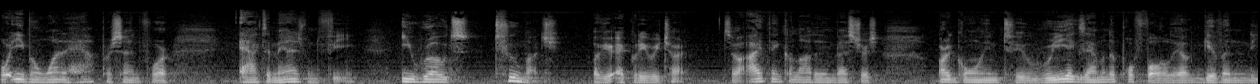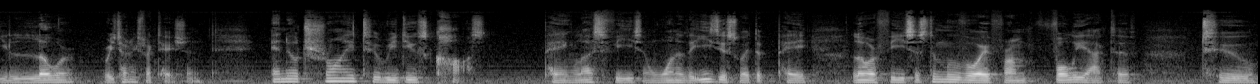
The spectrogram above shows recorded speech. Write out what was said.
or even 1.5% for active management fee erodes too much of your equity return. So I think a lot of investors are going to re examine the portfolio given the lower return expectation and they'll try to reduce costs, paying less fees. And one of the easiest way to pay lower fees is to move away from fully active to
